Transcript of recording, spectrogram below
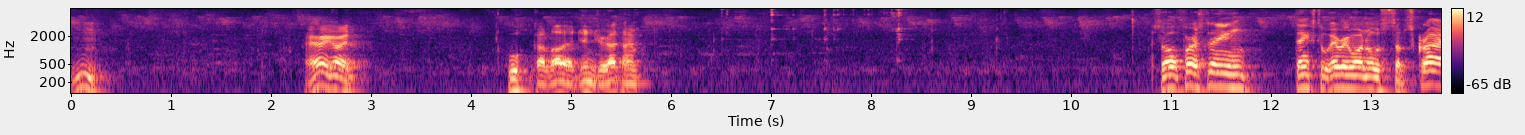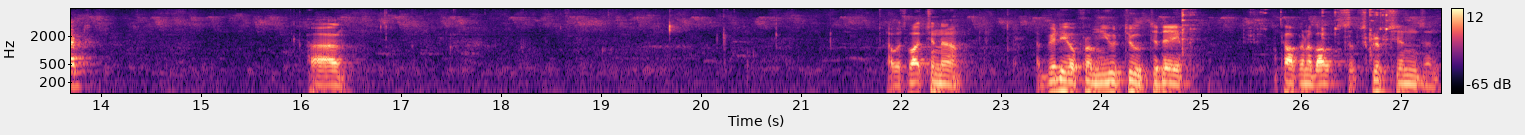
Mmm. Very good. Ooh, got a lot of ginger that time. So first thing, thanks to everyone who subscribed. Uh, I was watching a, a video from YouTube today talking about subscriptions and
